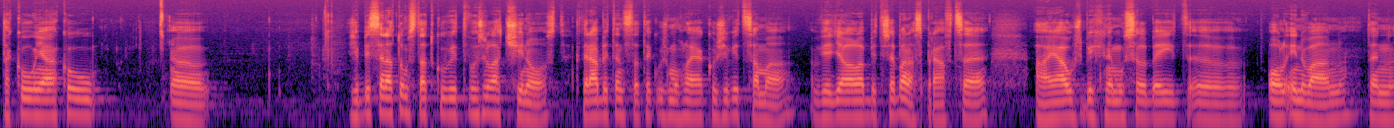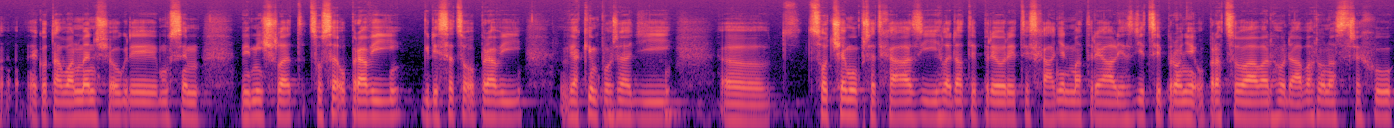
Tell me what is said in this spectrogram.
takovou nějakou, uh, že by se na tom statku vytvořila činnost, která by ten statek už mohla jako živit sama, věděla by třeba na správce a já už bych nemusel být uh, all in one, ten, jako ta one man show, kdy musím vymýšlet, co se opraví, kdy se co opraví, v jakém pořadí, uh, co čemu předchází, hledat ty priority, schánět materiál, jezdit si pro něj, opracovávat ho, dávat ho na střechu,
